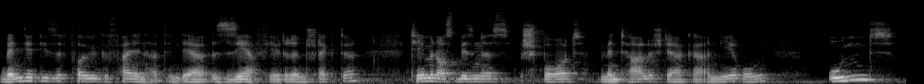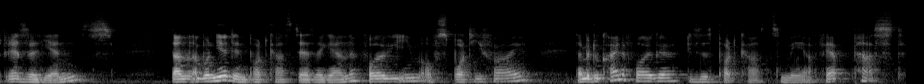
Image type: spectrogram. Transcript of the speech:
wenn dir diese Folge gefallen hat, in der sehr viel drin steckte, Themen aus Business, Sport, mentale Stärke, Ernährung und Resilienz, dann abonniere den Podcast sehr, sehr gerne, folge ihm auf Spotify damit du keine Folge dieses Podcasts mehr verpasst.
